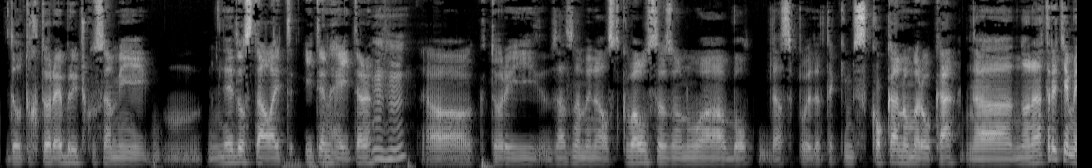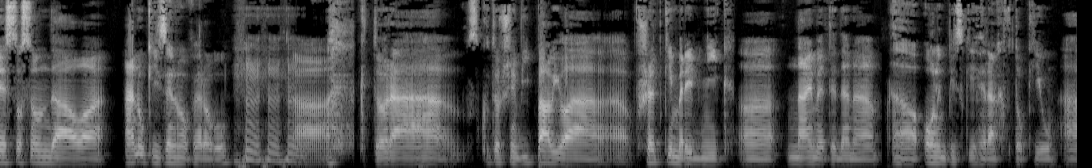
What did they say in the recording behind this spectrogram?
do tohto rebríčku sa mi nedostal aj Ethan Hater, mm-hmm. a, ktorý zaznamenal skvelú sezónu a bol, dá sa povedať, takým skokanom roka. A, no na tretie miesto som dal Anu Kisenhoferovu, a, ktorá skutočne vypálila všetkým rybník, najmä teda na olympijských hrách v Tokiu a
